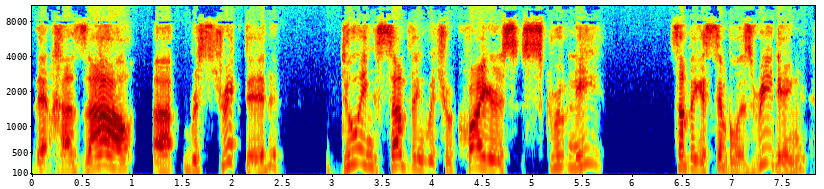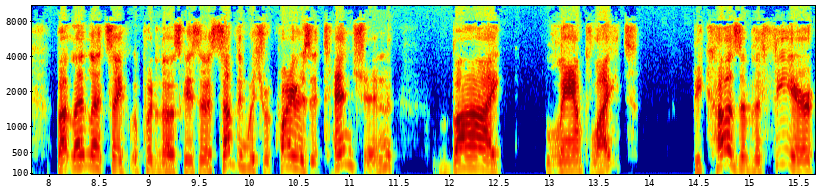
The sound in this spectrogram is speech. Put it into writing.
that Chazal uh, restricted doing something which requires scrutiny something as simple as reading, but let, let's say, we put in those cases, something which requires attention by lamplight because of the fear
